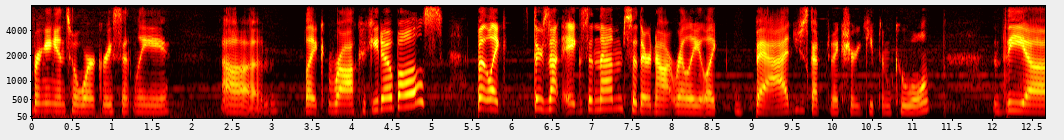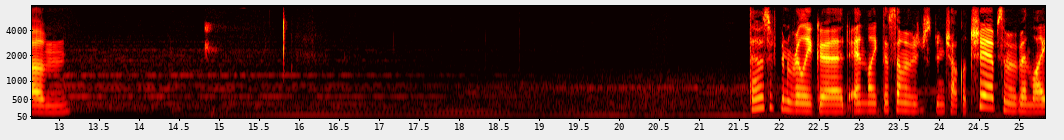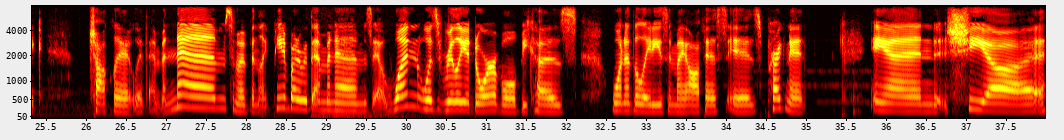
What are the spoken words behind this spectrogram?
bringing into work recently, um, like raw cookie dough balls, but like there's not eggs in them, so they're not really like bad. You just got to make sure you keep them cool. The um those have been really good and like the some have just been chocolate chips some have been like chocolate with m&ms some have been like peanut butter with m&ms one was really adorable because one of the ladies in my office is pregnant and she uh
